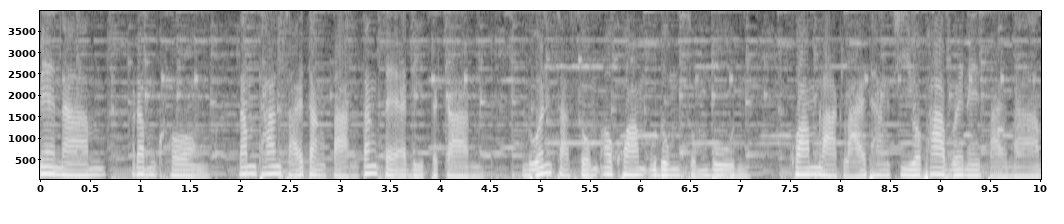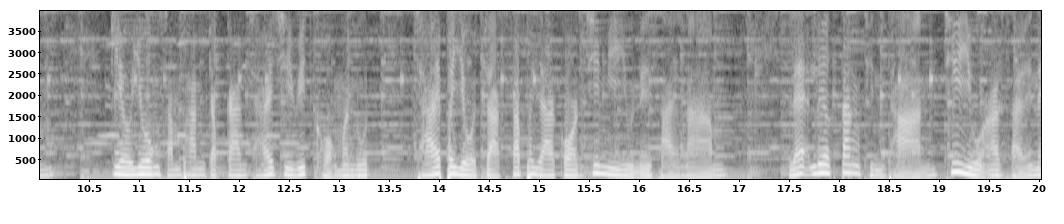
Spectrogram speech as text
ม่น้ำลำคลองลำธารสายต่างๆ ตั้งแต่อดีตการล้วนสะสมเอาความอุดมสมบูรณ์ ความหลากหลายทางชีวภาพไว้ในสายน้ำ เกี่ยวโยงสัมพันธ์กับการใช้ชีวิตของมนุษย์ ใช้ประโยชน์จากทรัพยากรที่มีอยู่ในสายน้ำ และเลือกตั้งถิ่นฐานที่อยู่อาศัยใน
